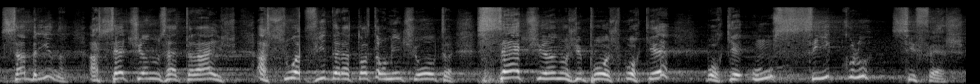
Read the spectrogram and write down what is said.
Sabrina. Há sete anos atrás, a sua vida era totalmente outra. Sete anos depois, por quê? Porque um ciclo se fecha.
